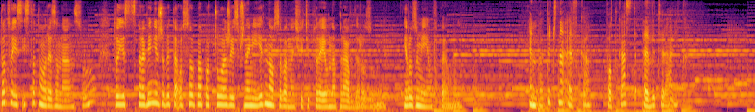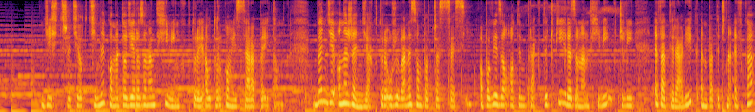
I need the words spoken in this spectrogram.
To, co jest istotą rezonansu, to jest sprawienie, żeby ta osoba poczuła, że jest przynajmniej jedna osoba na świecie, która ją naprawdę rozumie i rozumie ją w pełni. Empatyczna Ewka, podcast Ewy Tyralik. Dziś trzeci odcinek o metodzie Resonant Healing, której autorką jest Sarah Payton. Będzie o narzędziach, które używane są podczas sesji. Opowiedzą o tym praktyczki Resonant Healing, czyli Ewa Tyralik, empatyczna Ewka,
